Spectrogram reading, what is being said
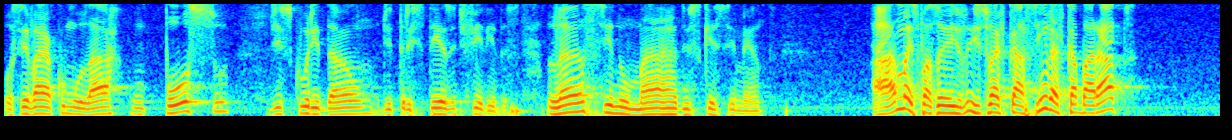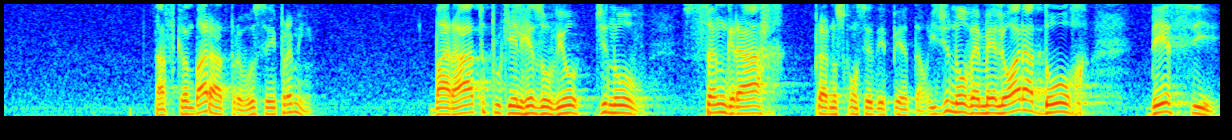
você vai acumular um poço de escuridão, de tristeza, de feridas. Lance no mar do esquecimento. Ah, mas pastor, isso vai ficar assim? Vai ficar barato? Está ficando barato para você e para mim. Barato porque ele resolveu, de novo, sangrar para nos conceder perdão. E, de novo, é melhor a dor desse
